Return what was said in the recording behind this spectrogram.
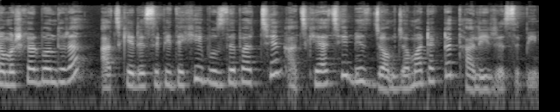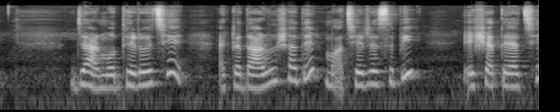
নমস্কার বন্ধুরা, আজকের রেসিপি দেখেই বুঝতে পারছেন আজকে আছে বেশ জমজমাট একটা থালির রেসিপি যার মধ্যে রয়েছে একটা দারুণ স্বাদের মাছের রেসিপি এর সাথে আছে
